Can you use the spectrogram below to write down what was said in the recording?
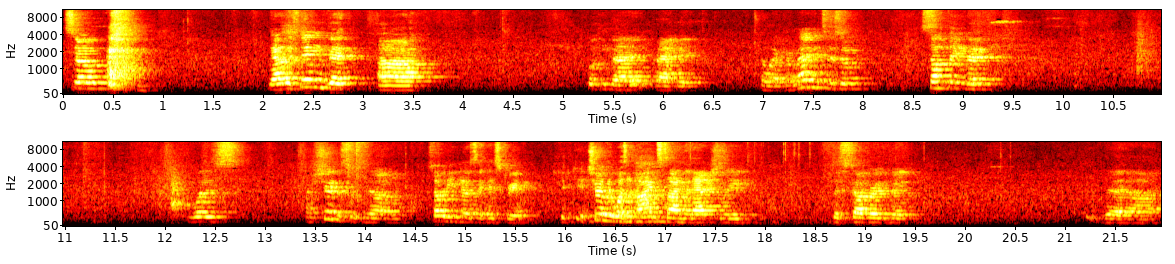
So, now the thing that, uh, looking back, back at electromagnetism, something that was, I'm sure this was known, somebody knows the history, it, it surely wasn't Einstein that actually discovered that, that uh,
